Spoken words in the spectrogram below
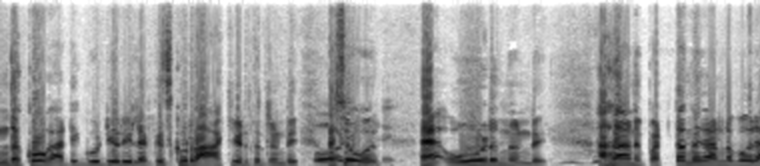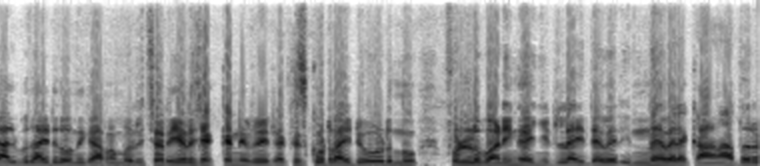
എന്തൊക്കെയോ കാട്ടിക്കൂട്ടി ഒരു ഇലക്ട്രിക് സ്കൂട്ടർ ആക്കി എടുത്തിട്ടുണ്ട്. പക്ഷെ ഓടുന്നുണ്ട്. അതാണ്. പെട്ടെന്ന് കണ്ടപ്പോൾ ഒരു അത്ഭുതമായിട്ട് തോന്നി. കാരണം ഒരു ചെറിയൊരു ചെക്കൻ ഒരു ഇലക്ട്രിക് സ്കൂട്ടർ ആയിട്ട് ഓടുന്നു. ഫുള്ള് പണിയും കഴിഞ്ഞിട്ടില്ല. ഇതേ ഇന്നേ വരെ കാണാത്തൊരു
